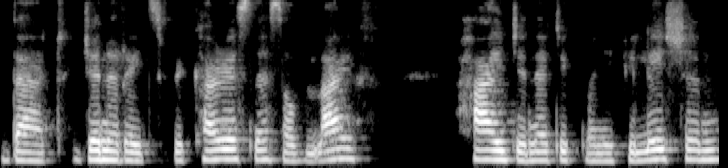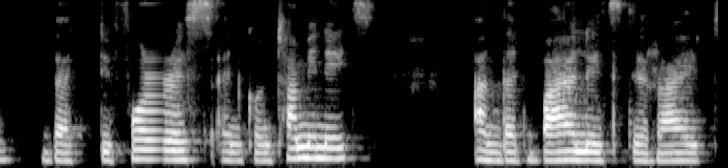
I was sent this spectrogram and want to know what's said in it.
that generates precariousness of life, high genetic manipulation that deforests and contaminates, and that violates the right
